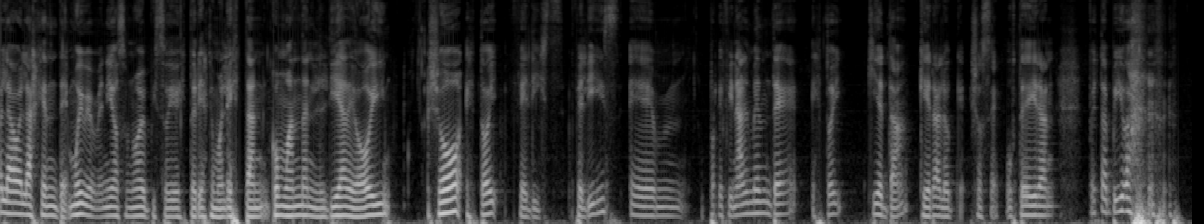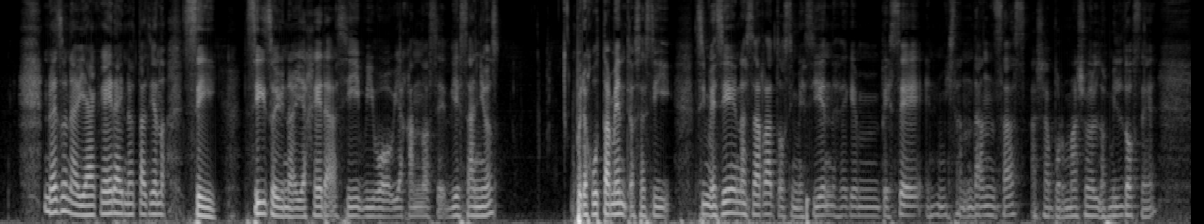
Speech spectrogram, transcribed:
Hola, hola gente, muy bienvenidos a un nuevo episodio de Historias que Molestan. ¿Cómo andan el día de hoy? Yo estoy feliz, feliz eh, porque finalmente estoy quieta, que era lo que yo sé. Ustedes dirán, pues esta piba no es una viajera y no está haciendo... Sí, sí soy una viajera, sí vivo viajando hace 10 años. Pero justamente, o sea, si, si me siguen hace rato, si me siguen desde que empecé en mis andanzas, allá por mayo del 2012,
